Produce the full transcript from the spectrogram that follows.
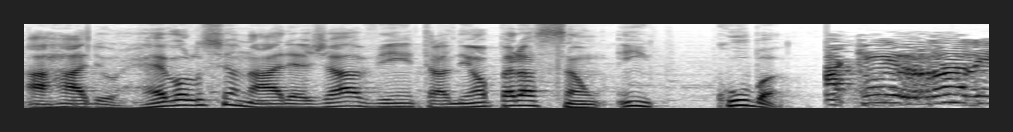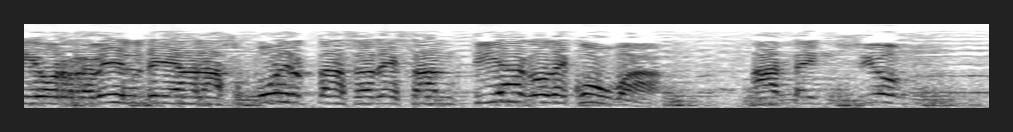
a rádio revolucionária já havia entrado em operação em Cuba. Aquí Radio Rebelde a las puertas de Santiago de Cuba. Importante.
